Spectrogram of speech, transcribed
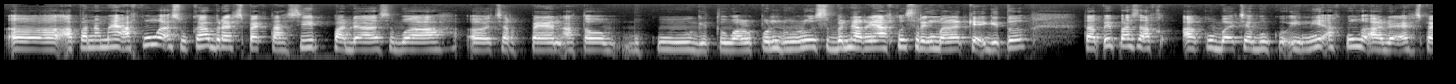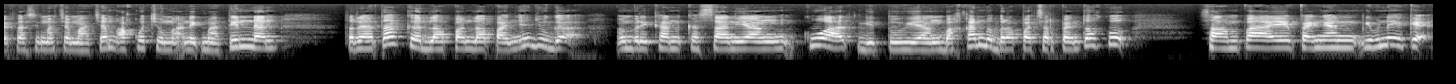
uh, apa namanya aku nggak suka berekspektasi pada sebuah uh, cerpen atau buku gitu. Walaupun dulu sebenarnya aku sering banget kayak gitu tapi pas aku, aku baca buku ini aku nggak ada ekspektasi macam-macam. Aku cuma nikmatin dan ternyata ke delapan delapannya juga memberikan kesan yang kuat gitu yang bahkan beberapa cerpen tuh aku sampai pengen gimana ya kayak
